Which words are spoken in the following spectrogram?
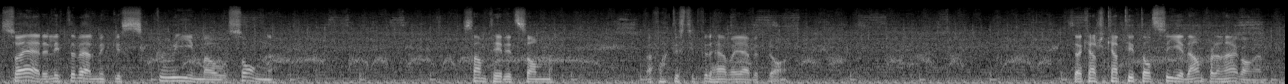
så är det lite väl mycket screamo-sång. Samtidigt som jag faktiskt tyckte det här var jävligt bra. Så jag kanske kan titta åt sidan för den här gången.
